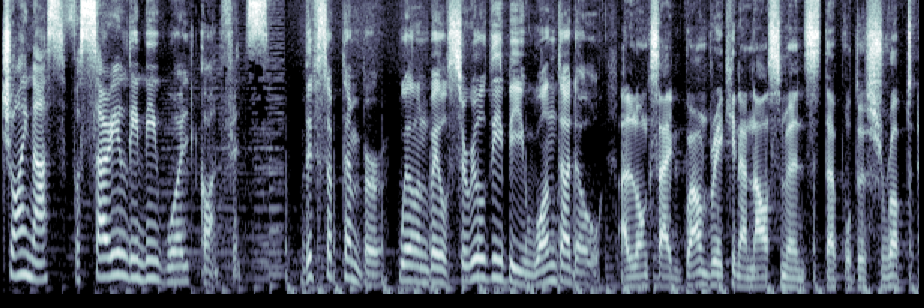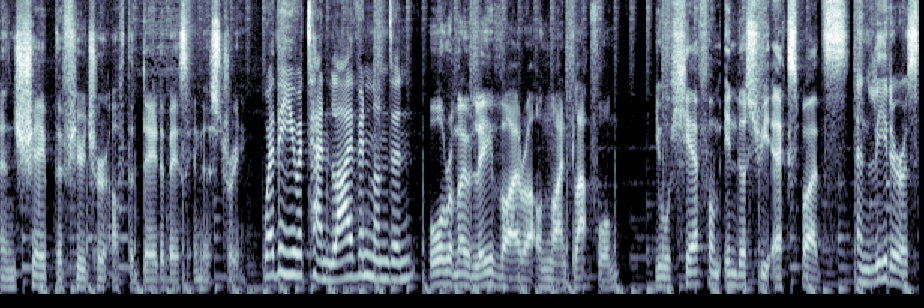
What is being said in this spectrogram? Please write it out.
Join us for SurrealDB World Conference. This September, we'll unveil SurrealDB 1.0 alongside groundbreaking announcements that will disrupt and shape the future of the database industry. Whether you attend live in London or remotely via our online platform, you will hear from industry experts and leaders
